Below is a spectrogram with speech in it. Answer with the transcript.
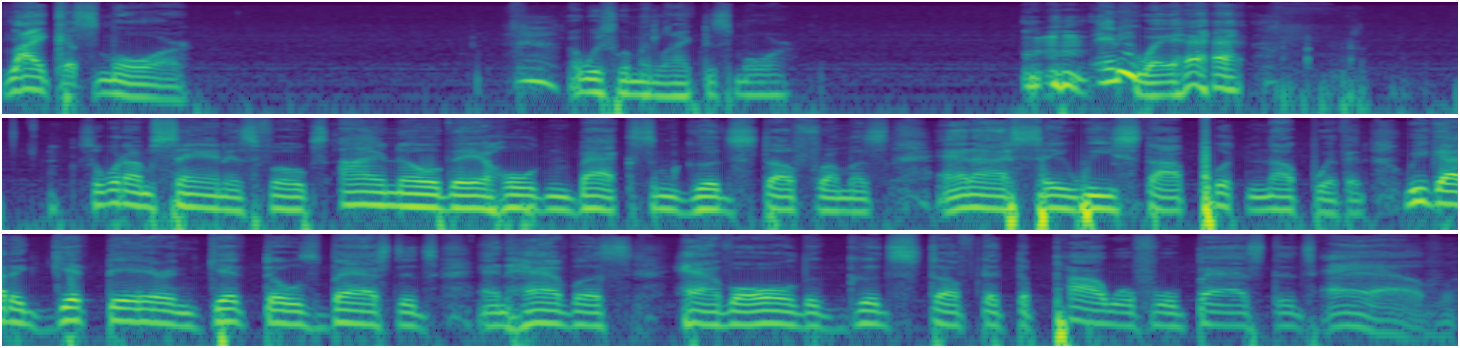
like us more. I wish women liked us more. anyway, So what I'm saying is, folks, I know they're holding back some good stuff from us, and I say we stop putting up with it. We got to get there and get those bastards and have us have all the good stuff that the powerful bastards have.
